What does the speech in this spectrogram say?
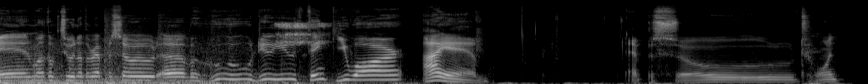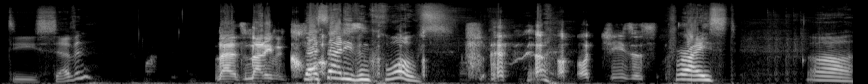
And welcome to another episode of Who Do You Think You Are? I Am. Episode 27? That's not even close. That's not even close. oh, Jesus. Christ. Oh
